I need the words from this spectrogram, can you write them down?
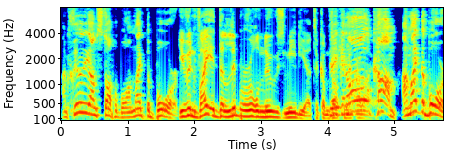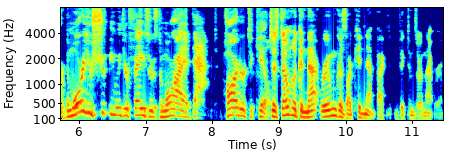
I'm clearly unstoppable. I'm like the Borg. You've invited the liberal news media to come. They can all come. I'm like the Borg. The more you shoot me with your phasers, the more I adapt. Harder to kill. Just don't look in that room because our kidnap victims are in that room.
